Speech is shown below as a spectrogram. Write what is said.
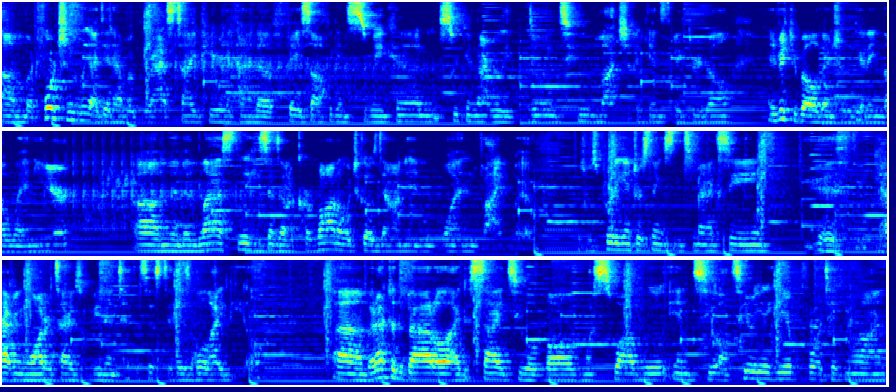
Um, but fortunately, I did have a grass type here to kind of face off against Suicune. Suicune not really doing too much against Victreebel, and Victreebel eventually getting the win here. Um, and then lastly, he sends out a Carvanha, which goes down in one Vine Whip, which was pretty interesting since Having water types would be an antithesis to his whole ideal. Um, but after the battle, I decide to evolve my Swablu into Altaria here before taking on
